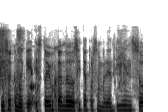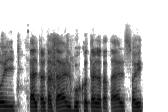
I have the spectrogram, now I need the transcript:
Puso como que estoy buscando cita por San Valentín, soy tal, tal, tal, tal, busco tal, tal, tal, tal, soy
